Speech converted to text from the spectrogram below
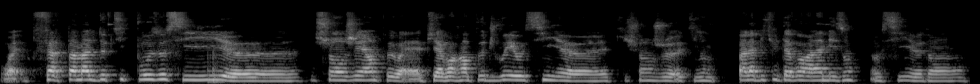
ouais, faire pas mal de petites pauses aussi, changer un peu, ouais. Et puis avoir un peu de jouets aussi qui changent, qu'ils n'ont pas l'habitude d'avoir à la maison aussi, dans,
